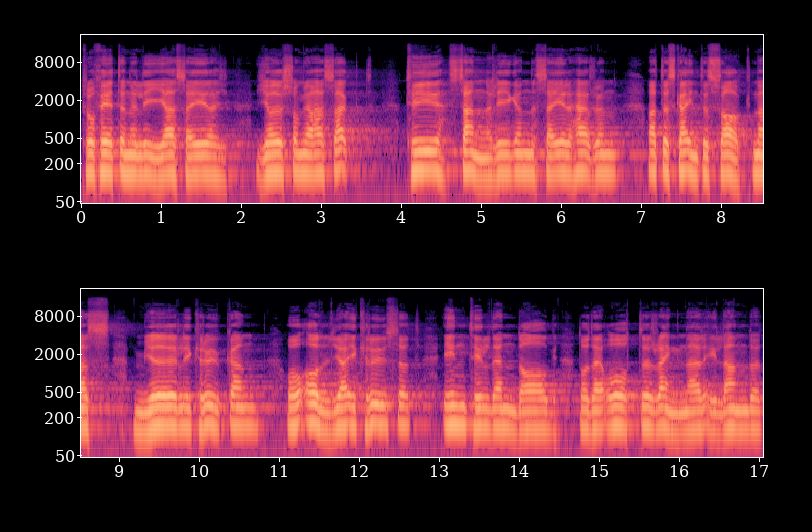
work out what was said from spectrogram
profeten Elia säger, gör som jag har sagt, ty sannerligen, säger Herren, att det ska inte saknas mjöl i krukan och olja i kruset intill den dag då det åter regnar i landet.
